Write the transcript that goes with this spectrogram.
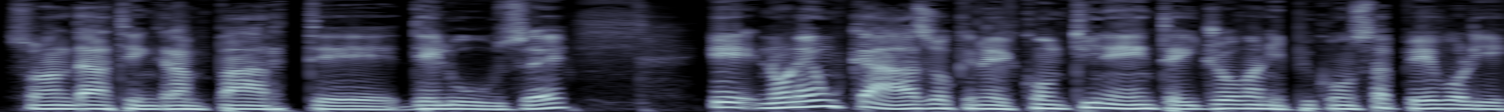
sono andate in gran parte deluse e non è un caso che nel continente i giovani più consapevoli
